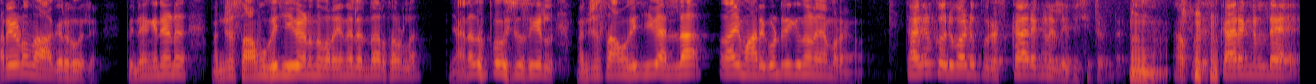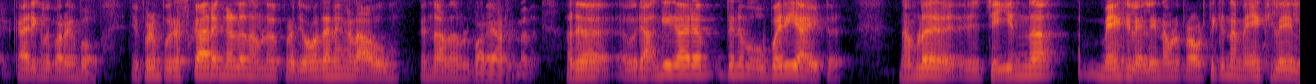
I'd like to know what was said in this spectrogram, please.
അറിയണമെന്ന് ആഗ്രഹമില്ല പിന്നെ എങ്ങനെയാണ് മനുഷ്യ സാമൂഹ്യ ജീവിയാണെന്ന് പറയുന്നതിൽ എന്താ അർത്ഥമുള്ളത്? ഞാനതിപ്പോൾ വിശ്വസിക്കുന്നില്ല. മനുഷ്യ സാമൂഹ്യ ജീവി അല്ല അതായി മാറിക്കൊണ്ടിരിക്കുന്നതാണ് ഞാൻ പറയുന്നത്. താങ്കൾക്ക് ഒരുപാട് പുരസ്കാരങ്ങൾ ലഭിച്ചിട്ടുണ്ട്. ആ പുരസ്കാരങ്ങളുടെ കാര്യങ്ങൾ പറയുമ്പോൾ എപ്പോഴും പുരസ്കാരങ്ങൾ നമ്മൾ പ്രചോദനങ്ങളാവും എന്നാണ് നമ്മൾ പറയാറുള്ളത്. അത് ഒരു അംഗീകാരത്തിന് ഉപരിയായിട്ട് നമ്മൾ ചെയ്യുന്ന മേഖല അല്ലെങ്കിൽ നമ്മൾ പ്രവർത്തിക്കുന്ന മേഖലയിൽ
